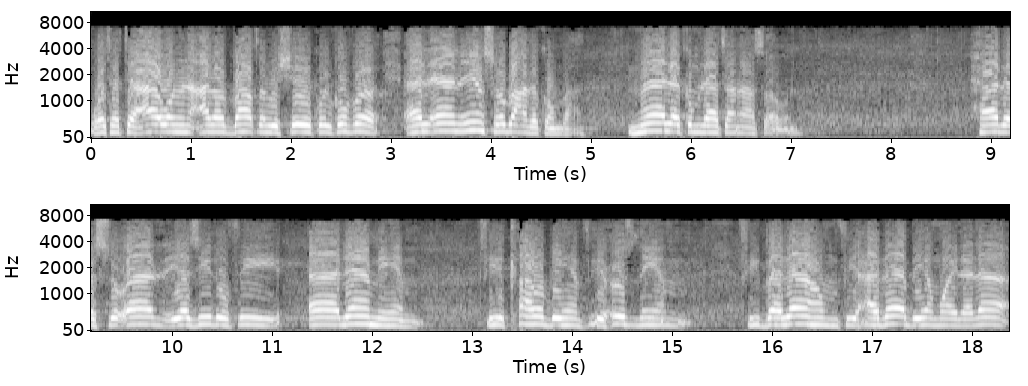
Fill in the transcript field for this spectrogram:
وتتعاونون على الباطل والشرك والكفر. الآن ينصر بعضكم بعض. ما لكم لا تناصرون. هذا السؤال يزيد في آلامهم في كربهم في حزنهم في بلاهم في عذابهم وإلا لا.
